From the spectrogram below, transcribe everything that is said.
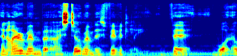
And I remember, I still remember this vividly, that what a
